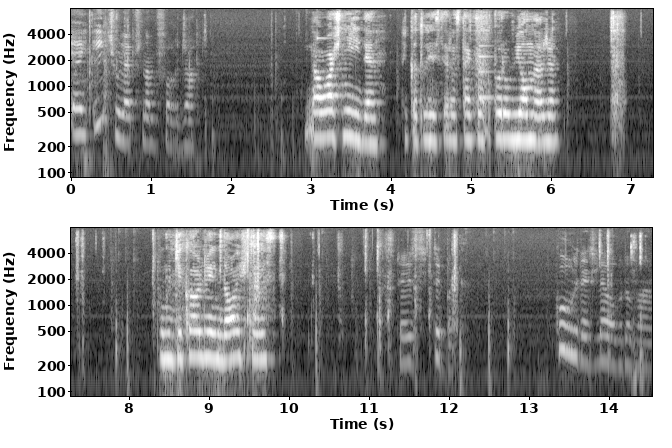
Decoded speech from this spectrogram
Ej, idź ulepsz nam Forge'a. No właśnie idę. Tylko tu jest teraz tak porobione, że gdziekolwiek dojść to jest... To jest typek. Kurde, źle obudowałem.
